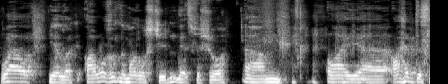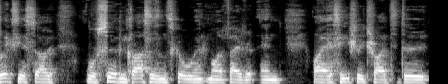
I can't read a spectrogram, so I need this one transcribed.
Well, yeah. Look, I wasn't the model student, that's for sure. Um, I uh, I have dyslexia, so well, certain classes in school weren't my favourite, and I essentially tried to do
